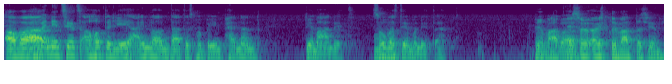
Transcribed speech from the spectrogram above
Aber, Aber wenn jetzt jetzt ein Hotelier einladen darf, dass wir bei ihm pennen, tun wir auch nicht. Sowas Mhm. tun wir nicht. Privat, aber- es soll alles privat passieren.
